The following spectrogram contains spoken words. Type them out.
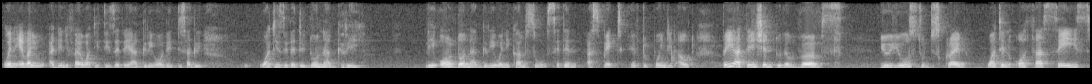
Whenever you identify what it is that they agree or they disagree, what is it that they don't agree? They all don't agree when it comes to certain aspect. You have to point it out. Pay attention to the verbs you use to describe what an author says,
